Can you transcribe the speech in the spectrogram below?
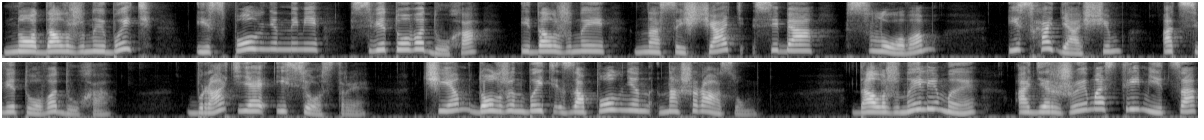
но должны быть исполненными Святого Духа и должны насыщать себя Словом, исходящим от Святого Духа. Братья и сестры, чем должен быть заполнен наш разум – Должны ли мы одержимо стремиться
